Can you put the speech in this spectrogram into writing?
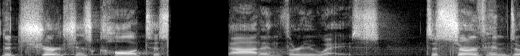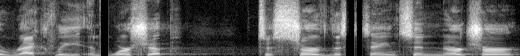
The church is called to serve God in three ways to serve Him directly in worship, to serve the saints in nurture,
